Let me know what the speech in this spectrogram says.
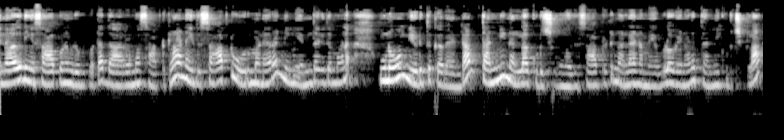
ஏதாவது நீங்கள் சாப்பிடணும் விருப்பப்பட்டால் தாராளமாக சாப்பிட்டுக்கலாம். ஆனால் இதை சாப்பிட்டு ஒரு மணி நேரம் நீங்கள் எந்த விதமான உணவும் எடுத்துக்க வேண்டாம். தண்ணி நல்லா குடிச்சுக்கோங்க. இதை சாப்பிட்டுட்டு நல்லா நம்ம எவ்வளோ வேணாலும் தண்ணி குடிச்சிக்கலாம்.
